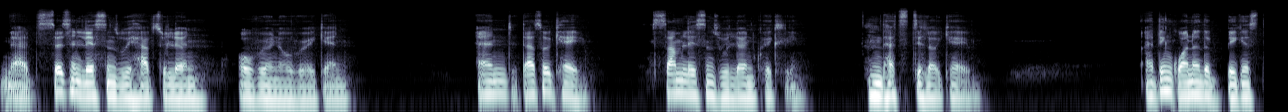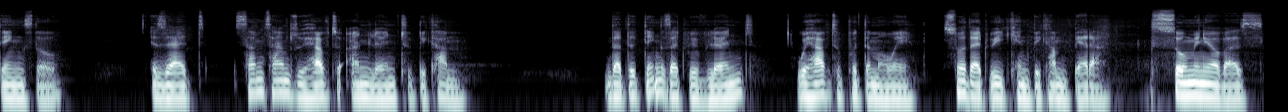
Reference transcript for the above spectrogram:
That certain lessons we have to learn over and over again. And that's okay. Some lessons we learn quickly, that's still okay. I think one of the biggest things, though, is that sometimes we have to unlearn to become. That the things that we've learned, we have to put them away so that we can become better. So many of us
